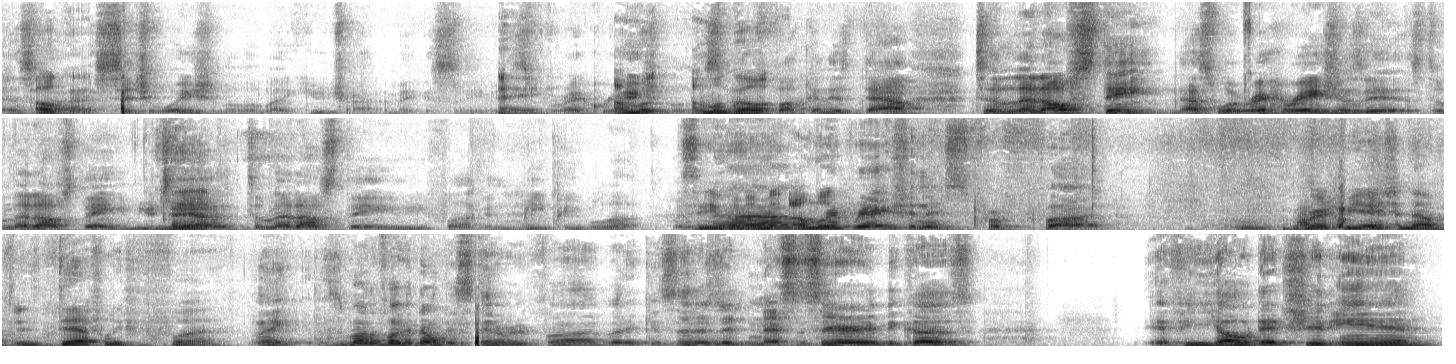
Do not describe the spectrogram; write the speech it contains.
That's Okay. not situational like you trying to make it seem. It's Hey, recreational. I'ma- I'ma this go- motherfucking is down to let off steam. That's what recreations is to let off steam. You tell Yeah. to let off steam, you fucking beat people up. See, when I'm, I'm a, recreation is for fun. recreation is definitely for fun. Like this motherfucker don't consider it fun, but it considers it necessary because if he hold that shit in,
